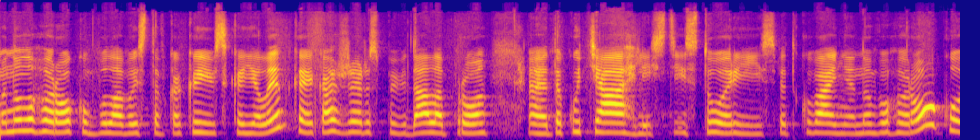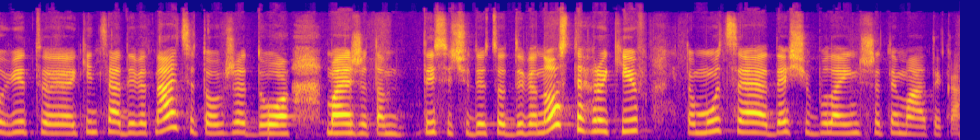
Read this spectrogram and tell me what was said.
Минулого року була виставка Київська ялинка, яка вже розповідала про е, таку тяглість історії святкування Нового року від е, кінця 19-го вже до майже там 1990-х років. Тому це дещо була інша тематика.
